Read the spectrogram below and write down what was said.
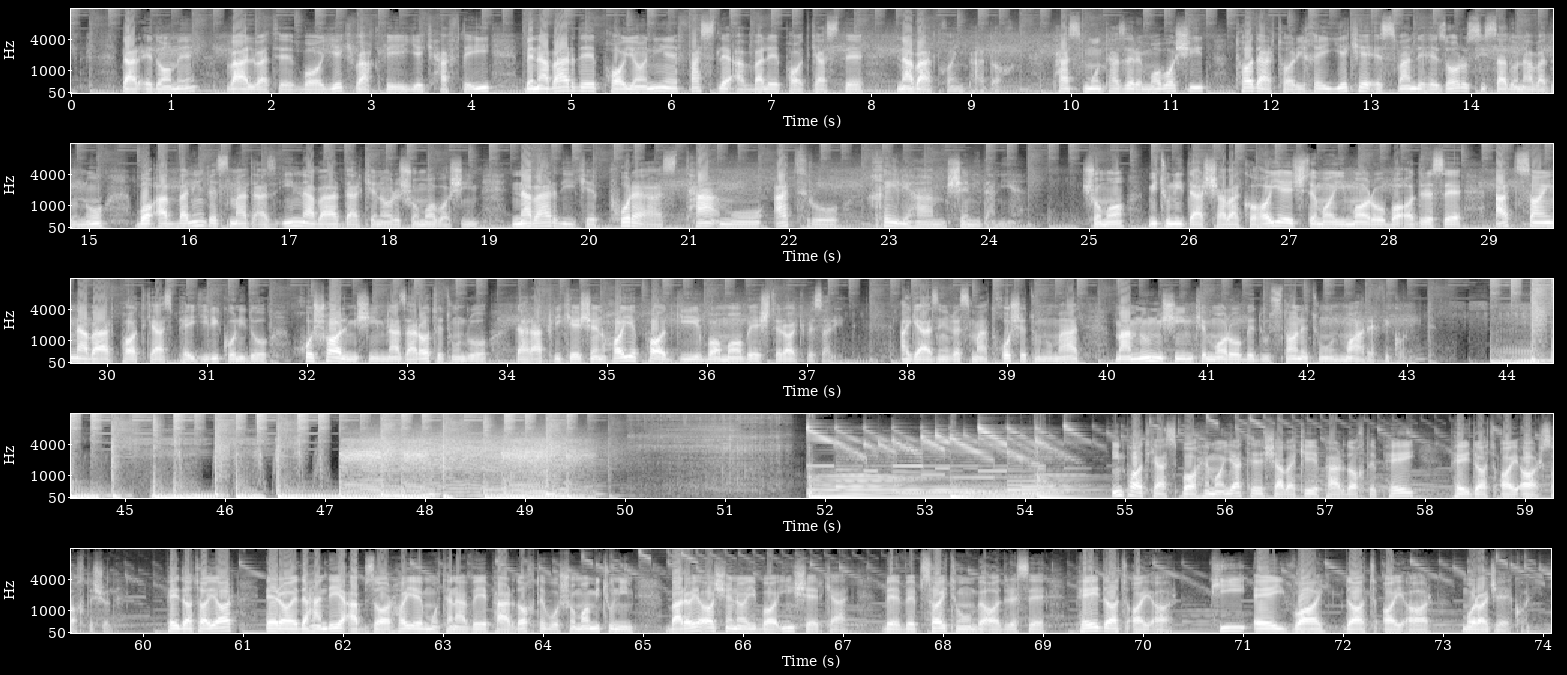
در ادامه و البته با یک وقفه یک هفته‌ای به نبرد پایانی فصل اول پادکست نبرد خواهیم پرداخت. پس منتظر ما باشید تا در تاریخ یک اسفند 1399 با اولین قسمت از این نبرد در کنار شما باشیم. نبردی که پر از طعم و عطر و خیلی هم شنیدنیه. شما می‌تونید در شبکه های اجتماعی ما رو با آدرس ادساین نبرد پادکست پیگیری کنید و خوشحال میشیم نظراتتون رو در اپلیکیشن های پادگیر با ما به اشتراک بذارید. اگر از این قسمت خوشتون اومد ممنون میشیم که ما رو به دوستانتون معرفی کنید. این پادکست با حمایت شبکه پرداخت پی pay.ir ساخته شده. pay.ir ارائه دهنده ابزارهای متنوع پرداخت و شما می‌تونین برای آشنایی با این شرکت به وبسایتمون به آدرس pay.ir p a y مراجعه کنید.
